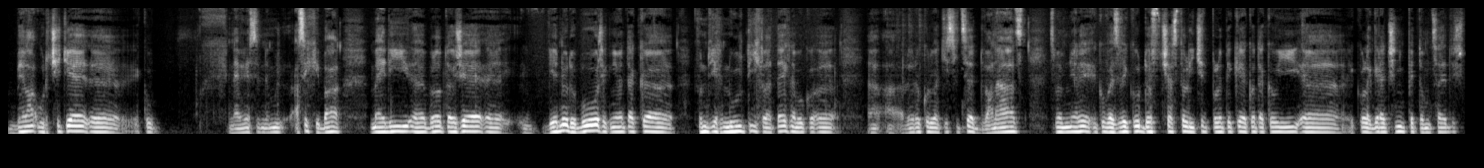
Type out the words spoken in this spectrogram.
byla určitě jako nevím, jestli nemůžu, asi chyba médií bylo to, že v jednu dobu, řekněme tak v těch nultých letech nebo a do roku 2012 jsme měli jako ve zvyku dost často líčit politiky jako takový jako legrační pitomce, když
